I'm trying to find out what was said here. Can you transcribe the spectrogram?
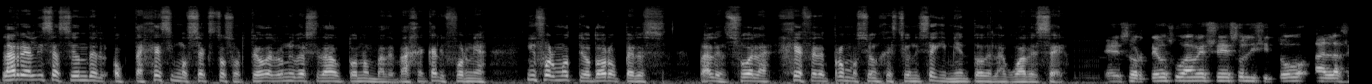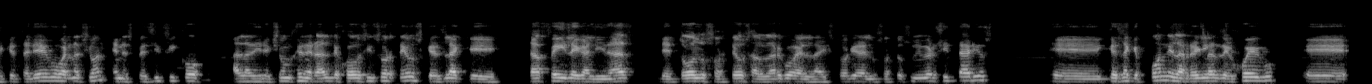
la realización del 86 sorteo de la Universidad Autónoma de Baja California, informó Teodoro Pérez Valenzuela, jefe de promoción, gestión y seguimiento de la UABC. El sorteo UABC solicitó a la Secretaría de Gobernación, en específico a la Dirección General de Juegos y Sorteos, que es la que da fe y legalidad de todos los sorteos a lo largo de la historia de los sorteos universitarios, eh, que es la que pone las reglas del juego. Eh,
